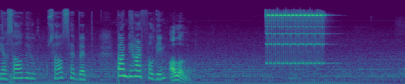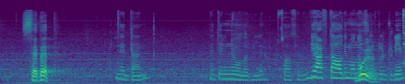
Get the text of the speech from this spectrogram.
Yasal ve hukuksal sebep. Ben bir harf alayım. Alalım. Sebep. Neden? Nedeni ne olabilir? Hukuksal sebep. Bir harf daha alayım ondan Buyurun. durdurayım.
